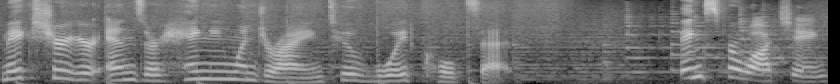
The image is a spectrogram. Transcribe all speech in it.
make sure your ends are hanging when drying to avoid cold set. Thanks for watching.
